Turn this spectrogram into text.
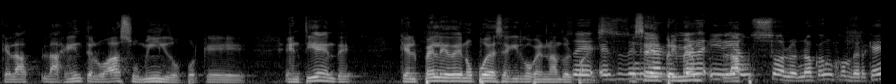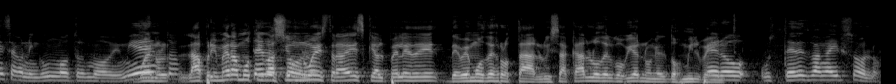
que la gente lo ha asumido, porque entiende que el PLD no puede seguir gobernando el país. Eso significa es el primer, que irían solo, no con convergencia, con ningún otro movimiento. Bueno, la primera motivación nuestra es que al PLD debemos derrotarlo y sacarlo del gobierno en el 2020. Pero ustedes van a ir solo.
